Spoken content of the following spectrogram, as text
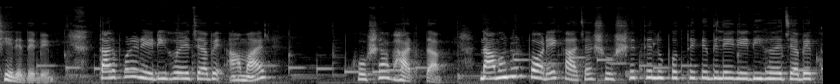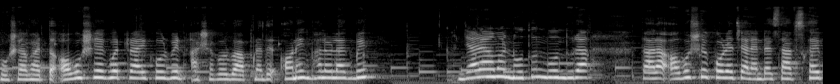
ছেড়ে দেবে। তারপরে রেডি হয়ে যাবে আমার খোসা ভর্তা। নামানোর পরে কাঁচা সর্ষের তেল উপর থেকে দিলেই রেডি হয়ে যাবে খোসা ভর্তা। অবশ্যই একবার ট্রাই করবেন। আশা করব আপনাদের অনেক ভালো লাগবে। যারা আমার নতুন বন্ধুরা তারা অবশ্যই করে চ্যানেলটা সাবস্ক্রাইব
